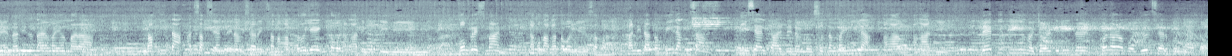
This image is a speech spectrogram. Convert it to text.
And nandito tayo ngayon para makita at saksiyan din ang isa rin sa mga proyekto ng ating butihing congressman na kumakatawan ngayon sa kandidato bilang isang vice alcalde ng lungsod ng Maynila, ang, ang ating Deputy Majority Leader, Honorable Jules Serbunieto.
